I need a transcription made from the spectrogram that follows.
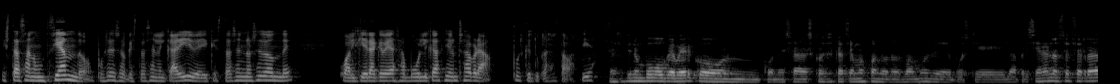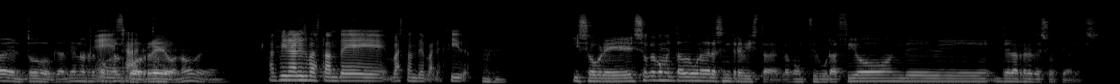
estás anunciando, pues eso, que estás en el Caribe y que estás en no sé dónde, cualquiera que vea esa publicación sabrá pues que tu casa está vacía. Eso tiene un poco que ver con, con esas cosas que hacemos cuando nos vamos de pues que la persiana no esté cerrada del todo, que alguien nos recoja Exacto. el correo, ¿no? Al final es bastante, bastante parecido. Y sobre eso que ha comentado una de las entrevistas, la configuración de, de las redes sociales.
